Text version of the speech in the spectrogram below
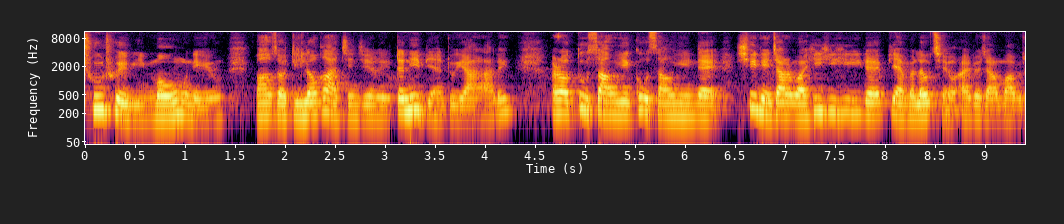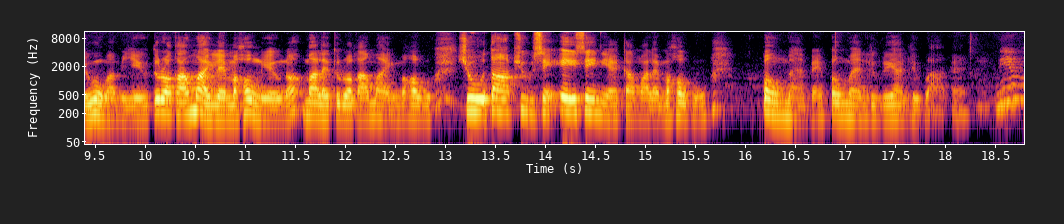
ထူးထွေပြီးမုန်းမနေဘူး။ဘာလို့ဆိုတော့ဒီလောကချင်းချင်းလေးတနည်းပြန်တွေ့ရတာလေ။အဲ့တော့သူ့ဆောင်ရင်ကို့ဆောင်ရင်နဲ့ရှိနေကြတော့မှဟီဟီဟီလည်းပြန်မလုပ်ချင်ဘူးအဲ့အတွက်ကြောင့်မှဘယ်သူမှမရေဘူး။သူတော်ကောင်းမကြီးလည်းမဟုတ်နေဘူးเนาะ။အမလည်းသူတော်ကောင်းမကြီးမဟုတ်ဘူး။ရိုသားဖြူစင်အေးစင်းနေတဲ့ကောင်မလည်းမဟုတ်ဘူး။ ပုံမှန်ပဲပုံမှန်လူတွေကလူပါပဲမင်းဘ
